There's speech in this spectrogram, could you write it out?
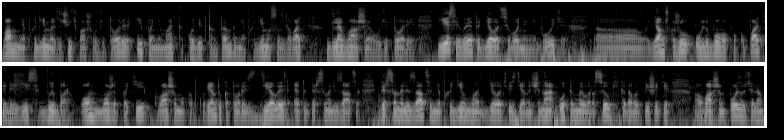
вам необходимо изучить вашу аудиторию и понимать, какой вид контента необходимо создавать для вашей аудитории. Если вы это делать сегодня не будете, я вам скажу, у любого покупателя есть выбор. Он может пойти к вашему конкуренту, который сделает эту персонализацию. Персонализацию необходимо делать везде, начиная от email рассылки, когда вы пишете а, вашим пользователям.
